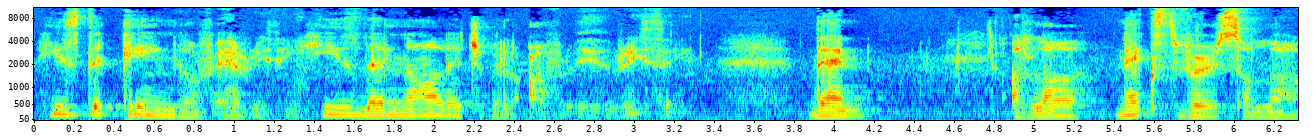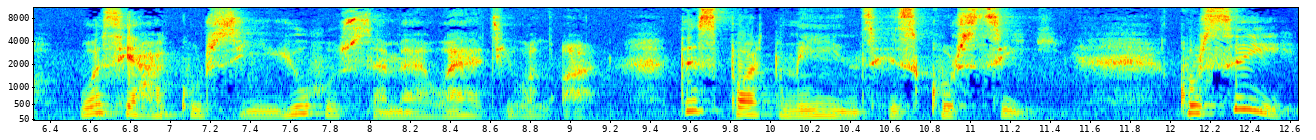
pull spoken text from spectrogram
He's the king of everything. He's the knowledgeable of everything. Then Allah, next verse Allah, وَسِعَ كُرْسِيُّهُ السَّمَاوَاتِ وَالْأَرْضِ This part means his kursi. Kursi,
